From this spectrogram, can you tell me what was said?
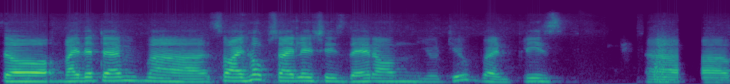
So by the time, uh, so I hope Shailesh is there on YouTube and please, uh, uh,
